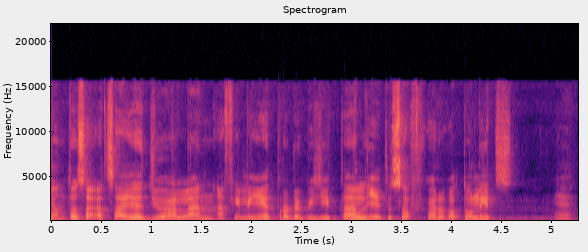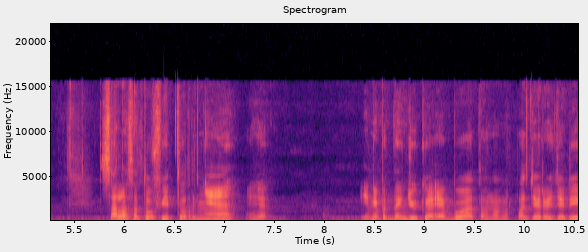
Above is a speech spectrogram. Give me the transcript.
Contoh saat saya jualan affiliate produk digital yaitu software auto leads ya. Salah satu fiturnya ya. Ini penting juga ya buat teman-teman pelajari. Jadi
